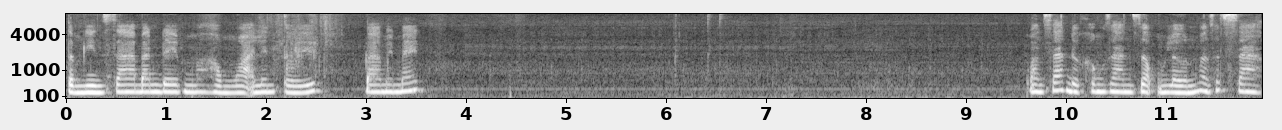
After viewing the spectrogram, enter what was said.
Tầm nhìn xa ban đêm hồng ngoại lên tới 30 mét. Quan sát được không gian rộng lớn và rất xa.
